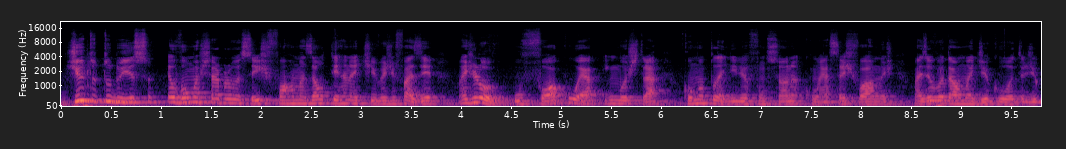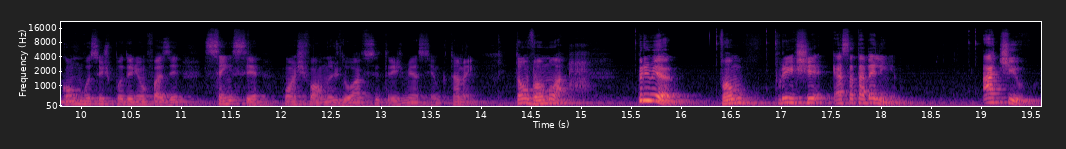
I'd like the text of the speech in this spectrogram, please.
Dito tudo isso, eu vou mostrar para vocês formas alternativas de fazer, mas de novo, o foco é em mostrar como a planilha funciona com essas formas, mas eu vou dar uma dica ou outra de como vocês poderiam fazer sem ser com as formas do Office 365 também. Então vamos lá. Primeiro, vamos preencher essa tabelinha. Ativo.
